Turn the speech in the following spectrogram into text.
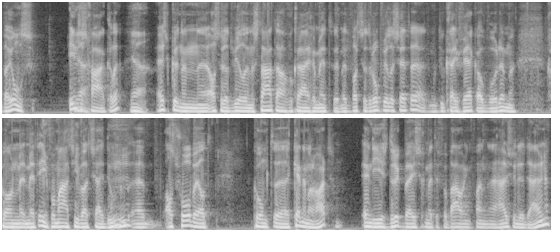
bij ons in te Ja. schakelen. Ja. Ze kunnen, als ze dat willen, een staattafel krijgen met, met wat ze erop willen zetten. Het moet natuurlijk geen verkoop worden, maar gewoon met, met informatie wat zij doen. Mhm. Als voorbeeld komt Kennemer Hart. En die is druk bezig met de verbouwing van Huis in de Duinen.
